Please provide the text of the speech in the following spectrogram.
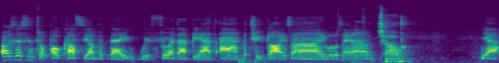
I was listening to a podcast the other day with Fouad Abiad and the two guys. Uh, who was it? Um, Ciao. yeah.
